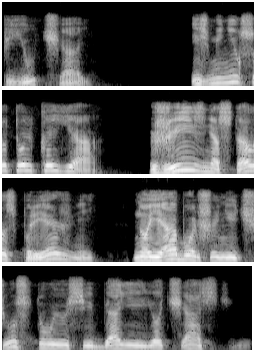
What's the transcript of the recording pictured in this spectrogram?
пью чай. Изменился только я. Жизнь осталась прежней, но я больше не чувствую себя ее частью.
